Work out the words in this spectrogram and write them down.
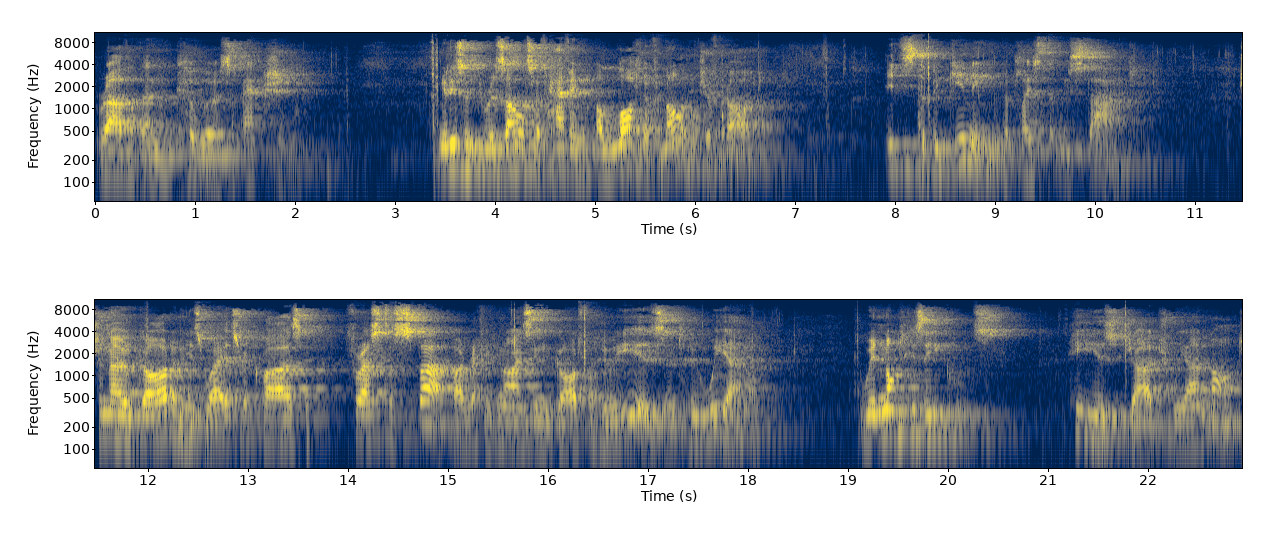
rather than coerced action. It isn't the result of having a lot of knowledge of God. It's the beginning, the place that we start. To know God and His ways requires for us to start by recognizing God for who He is and who we are. We're not His equals. He is judge, we are not.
